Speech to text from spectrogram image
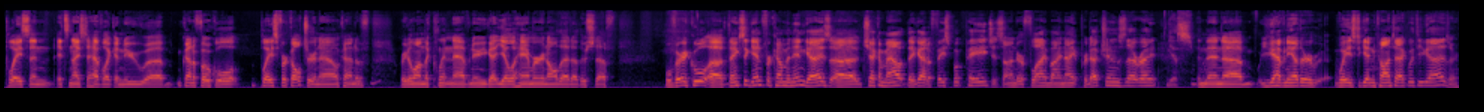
place, and it's nice to have like a new uh, kind of focal place for culture now, kind of right along the Clinton Avenue. You got Yellowhammer and all that other stuff. Well, very cool. Uh, thanks again for coming in, guys. Uh, check them out. They got a Facebook page. It's under Fly By Night Productions. Is that right? Yes. And then, um, you have any other ways to get in contact with you guys, or?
